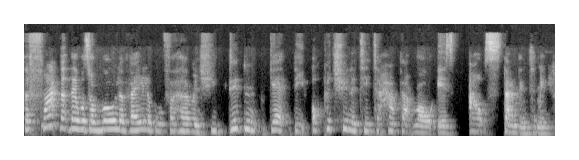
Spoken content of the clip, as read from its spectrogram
The fact that there was a role available for her and she didn't get the opportunity to have that role is outstanding to me.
